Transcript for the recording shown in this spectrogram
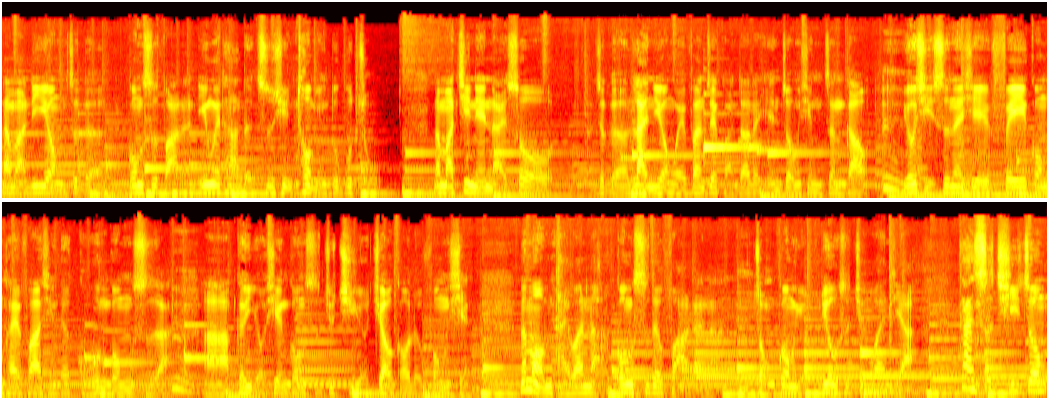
那么利用这个公司法人，因为他的资讯透明度不足，那么近年来受这个滥用为犯罪管道的严重性增高。嗯，尤其是那些非公开发行的股份公司啊，啊跟有限公司就具有较高的风险。那么我们台湾呐、啊，公司的法人啊，总共有六十九万家。但是其中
